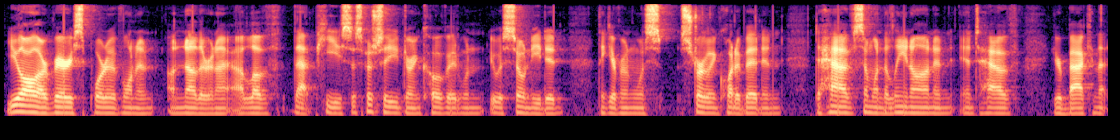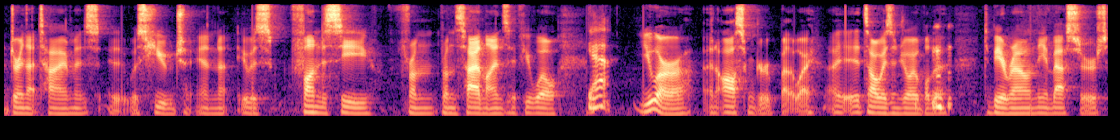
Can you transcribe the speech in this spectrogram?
you all are very supportive one another. And I, I love that piece, especially during COVID when it was so needed. I think everyone was struggling quite a bit. And to have someone to lean on and, and to have your back in that during that time is it was huge and it was fun to see from from the sidelines if you will yeah you are an awesome group by the way it's always enjoyable to to be around the ambassadors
